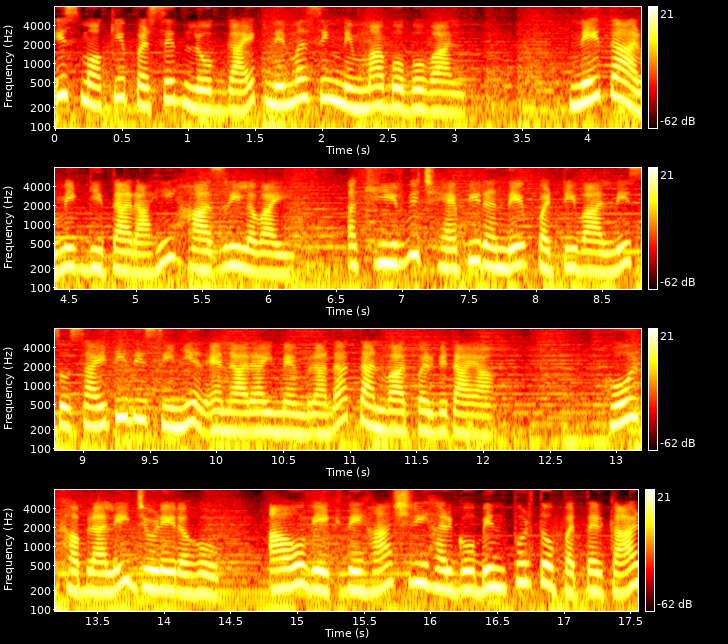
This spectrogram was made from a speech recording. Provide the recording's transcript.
ਇਸ ਮੌਕੇ ਪ੍ਰਸਿੱਧ ਲੋਕ ਗਾਇਕ ਨਿਰਮਲ ਸਿੰਘ ਨਿੰਮਾ ਬੋਬੋਵਾਲ ਨੇ ਧਾਰਮਿਕ ਗੀਤਾਂ ਰਾਹੀਂ ਹਾਜ਼ਰੀ ਲਵਾਈ। ਅਖੀਰ ਵਿੱਚ ਹੈਪੀ ਰੰਦੇਵ ਪੱਟੀਵਾਲ ਨੇ ਸੋਸਾਇਟੀ ਦੇ ਸੀਨੀਅਰ ਐਨਆਰਆਈ ਮੈਂਬਰਾਂ ਦਾ ਧੰਨਵਾਦ ਪ੍ਰਗਟਾਇਆ। ਹੋਰ ਖਬਰਾਂ ਲਈ ਜੁੜੇ ਰਹੋ। ਆਓ ਵੇਖਦੇ ਹਾਂ ਸ਼੍ਰੀ ਹਰਗੋਬਿੰਦਪੁਰ ਤੋਂ ਪੱਤਰਕਾਰ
